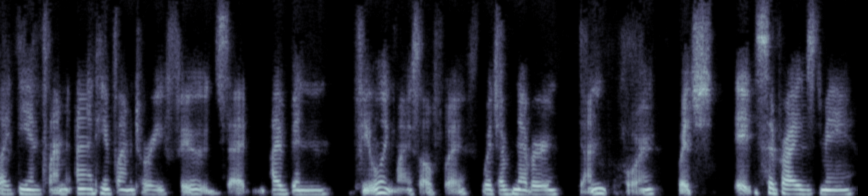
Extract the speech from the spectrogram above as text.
like the inflamm- anti-inflammatory foods that I've been fueling myself with, which I've never done before, which it surprised me,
